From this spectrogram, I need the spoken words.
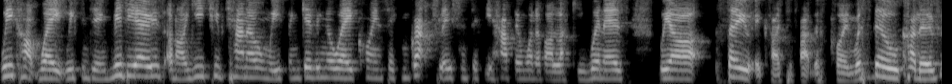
We can't wait. We've been doing videos on our YouTube channel and we've been giving away coins. So congratulations if you have been one of our lucky winners. We are so excited about this coin. We're still kind of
